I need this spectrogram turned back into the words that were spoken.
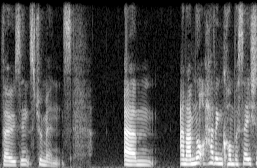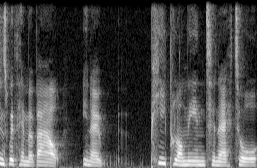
those instruments, um, and I'm not having conversations with him about you know people on the internet or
